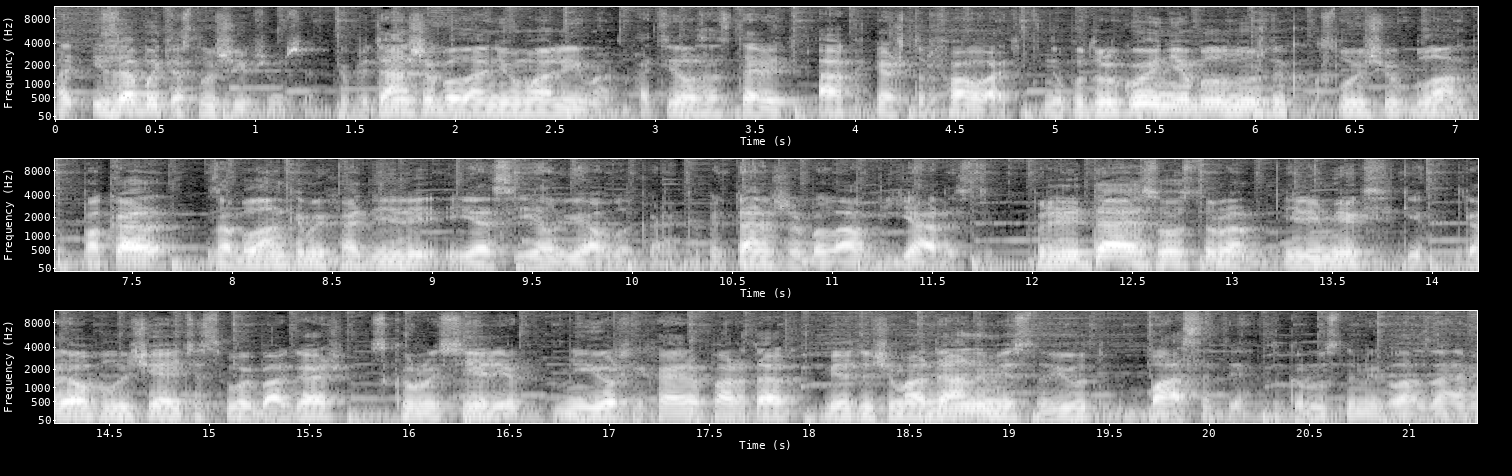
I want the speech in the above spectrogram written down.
а- и забыть о случившемся. Капитанша была неумолима, хотела составить акт и оштрафовать, но под рукой не было нужных к случаю бланков. Пока за бланками ходили, я съел яблоко. Капитанша была в ярости. Прилетая с острова или Мексики, когда вы получаете свой багаж с карусели в нью-йоркских аэропортах, между чемоданами снуют бассеты с грустными глазами.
